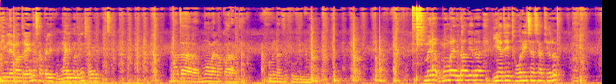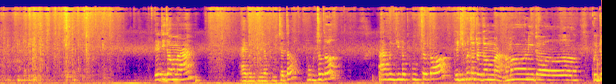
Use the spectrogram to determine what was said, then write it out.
तिमीले मात्रै होइन सबैले मैले मात्रै होइन सबैले पुग्छ। म त मोबाइलमा कराउँथेँ। पुग्न चाहिँ पुग्दिनँ। मेरो मोबाइल लगेर यहाँ चाहिँ थोरै छ साथीहरू। यति जम्मा आइफोन किन्न पुग्छ त पुग्छ त। आइफोन किन्न पुग्छ त। यति पो त जम्मा। आमानी त खोइ त।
